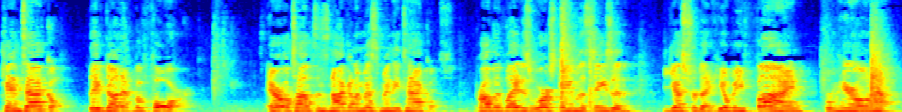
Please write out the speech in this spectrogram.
can tackle. They've done it before. Erroll Thompson's not going to miss many tackles. Probably played his worst game of the season yesterday. He'll be fine from here on out.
